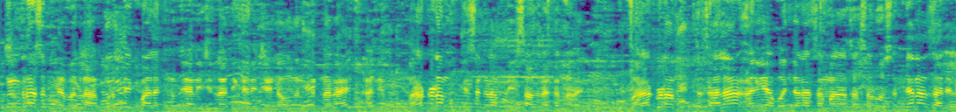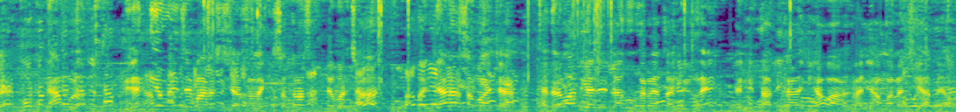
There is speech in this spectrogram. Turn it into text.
सतरा सप्टेंबरला प्रत्येक पालकमंत्री आणि जिल्हाधिकारी झेंडावंदन करणार आहेत आणि मराठवाडा मुक्तीसंग्राम दिन साजरा करणार आहेत. मराठवाडा मुक्त झाला आणि या बंजारा समाजाचा सर्व सत्यानाश झालेला आहे. त्यामुळं विनंती एवढीच आहे महाराष्ट्र शासनाला की सतरा सप्टेंबरच्या आज बंजारा समाजाच्या हैदराबाद गॅजेट लागू करण्याचा निर्णय त्यांनी तात्काळ घ्यावा आणि आम्हाला जी आता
